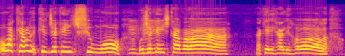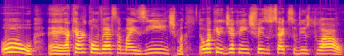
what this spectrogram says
Ou aquela, aquele dia que a gente filmou, uhum. o dia que a uhum. gente estava lá aquele rally rola, ou é, aquela conversa mais íntima, ou aquele dia que a gente fez o sexo virtual.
